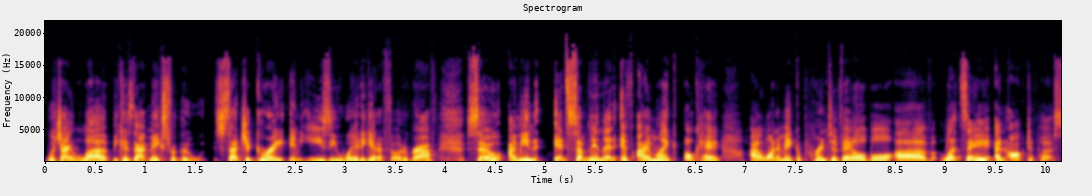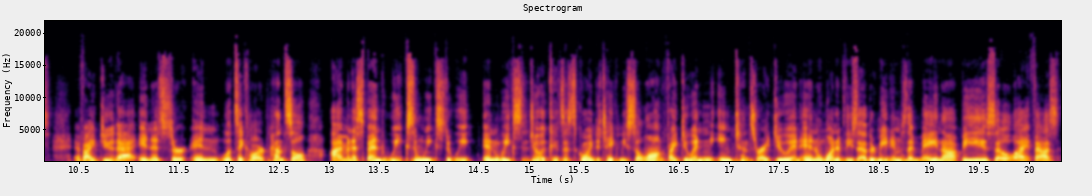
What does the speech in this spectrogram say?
which I love because that makes for the such a great and easy way to get a photograph. So I mean, it's something that if I'm like, okay, I want to make a print available of let's say an octopus. If I do that in a certain let's say colored pencil, I'm going to spend weeks and weeks to week and weeks to do it because it's going to take me so long. If I do it in Inktense or I do it in one of these other mediums that may not be so light fast,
